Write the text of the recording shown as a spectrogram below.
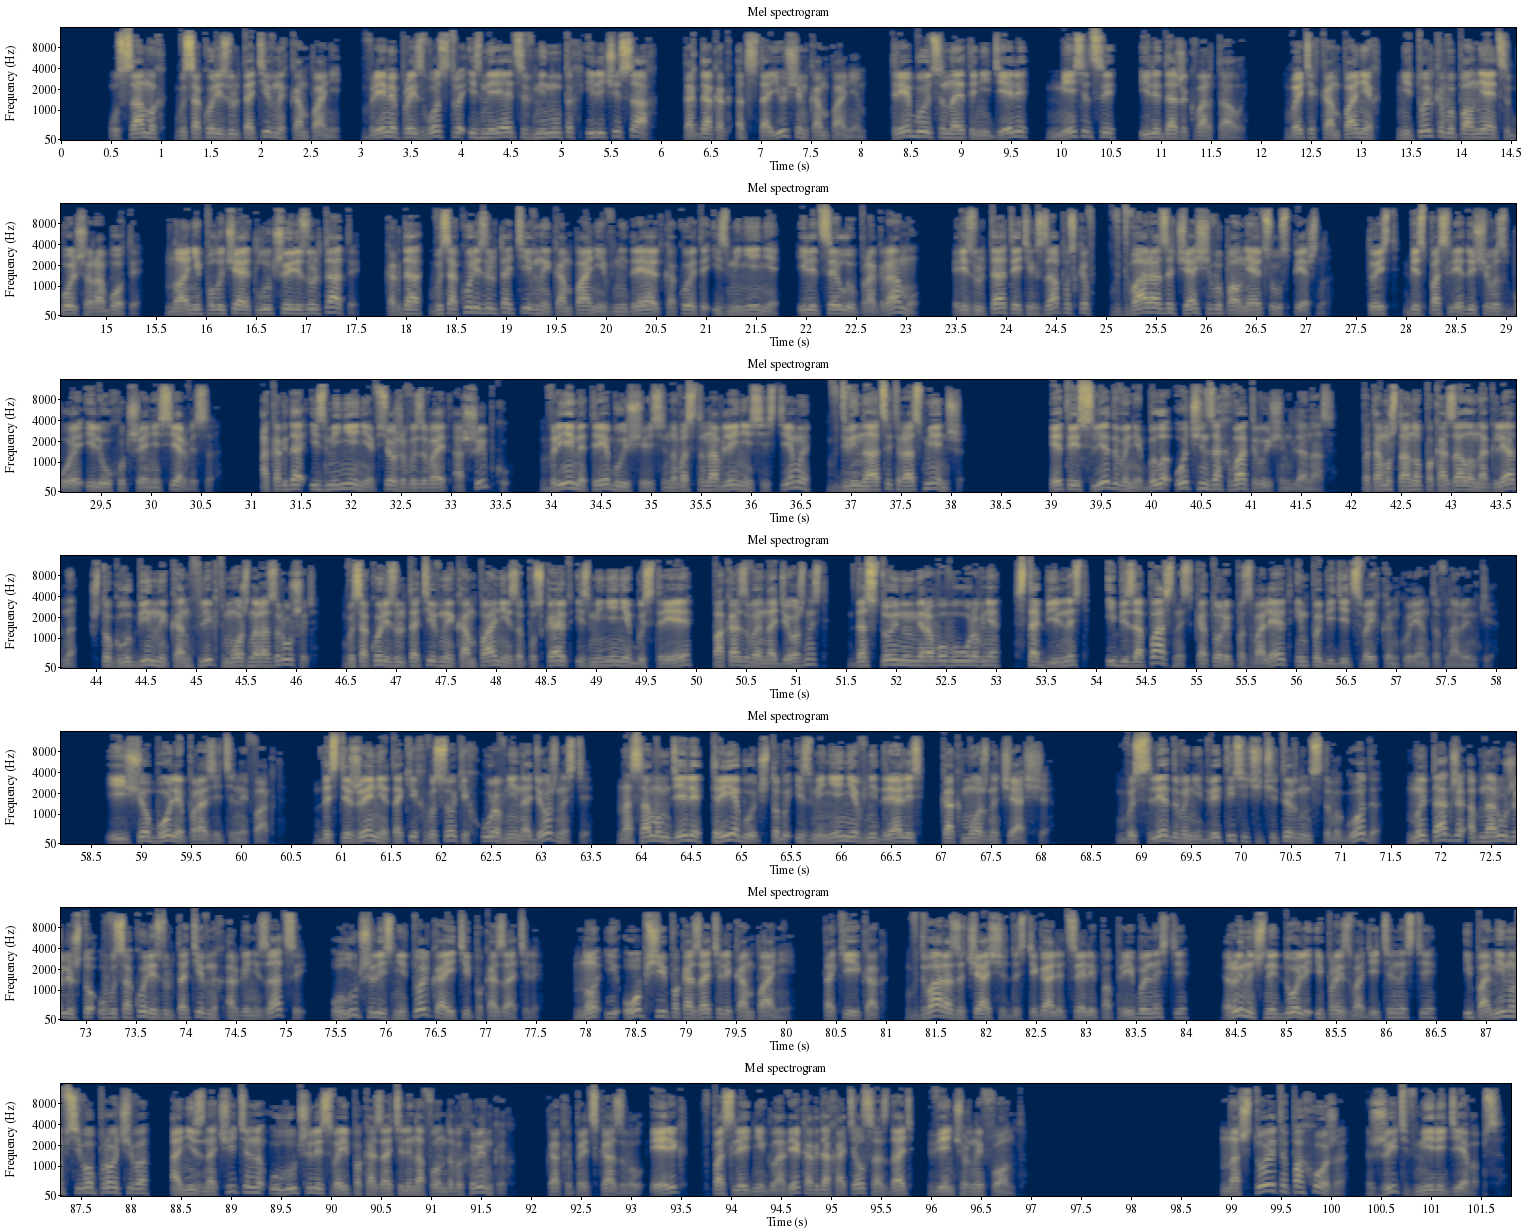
У самых высокорезультативных компаний время производства измеряется в минутах или часах, тогда как отстающим компаниям Требуются на это недели, месяцы или даже кварталы. В этих компаниях не только выполняется больше работы, но они получают лучшие результаты. Когда высокорезультативные компании внедряют какое-то изменение или целую программу, результаты этих запусков в два раза чаще выполняются успешно, то есть без последующего сбоя или ухудшения сервиса. А когда изменение все же вызывает ошибку, время, требующееся на восстановление системы, в 12 раз меньше. Это исследование было очень захватывающим для нас, потому что оно показало наглядно, что глубинный конфликт можно разрушить. Высокорезультативные компании запускают изменения быстрее, показывая надежность, достойную мирового уровня, стабильность и безопасность, которые позволяют им победить своих конкурентов на рынке. И еще более поразительный факт. Достижение таких высоких уровней надежности на самом деле требует, чтобы изменения внедрялись как можно чаще. В исследовании 2014 года мы также обнаружили, что у высокорезультативных организаций улучшились не только IT-показатели, но и общие показатели компании, такие как в два раза чаще достигали целей по прибыльности, рыночной доли и производительности, и помимо всего прочего, они значительно улучшили свои показатели на фондовых рынках, как и предсказывал Эрик в последней главе, когда хотел создать венчурный фонд. На что это похоже – жить в мире DevOps?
